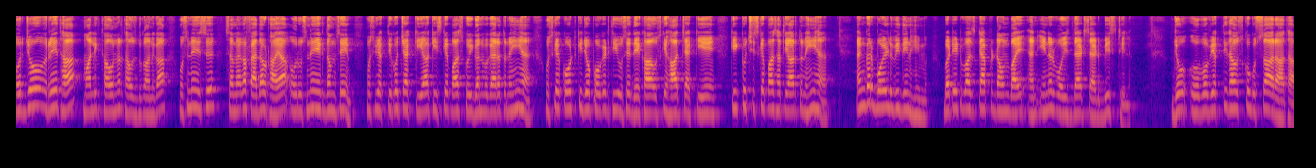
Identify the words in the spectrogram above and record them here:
और जो रे था, मालिक था, ओनर था उस दुकान का, उसने इस समय का फ़ायदा उठाया और उसने एकदम से उस व्यक्ति को चेक किया कि इसके पास कोई गन वगैरह तो नहीं है। उसके कोट की जो पॉकेट थी, उसे देखा, उसके हाथ चेक किए कि कुछ इसके पास हथियार तो नहीं है। Anger boiled within him. But it was kept down by an inner voice that said be still जो वो व्यक्ति था, उसको गुस्सा आ रहा था,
